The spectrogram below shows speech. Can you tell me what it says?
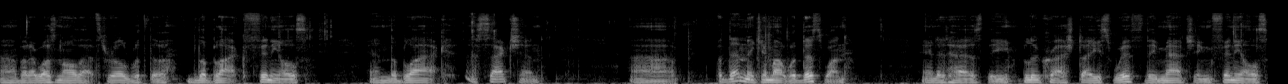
uh, but I wasn't all that thrilled with the, the black finials and the black section. Uh, but then they came out with this one, and it has the blue crushed ice with the matching finials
